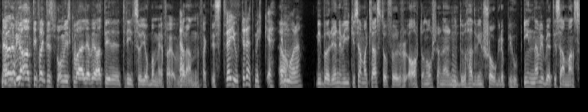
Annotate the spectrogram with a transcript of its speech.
Nej men vi har alltid faktiskt, om vi ska vara ärliga, vi har alltid trivts att jobba med varandra faktiskt. Vi har gjort det rätt mycket Ja. genom åren. Vi började, när vi gick i samma klass då för 18 år sedan, när, Mm. då hade vi en showgrupp ihop innan vi blev tillsammans.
